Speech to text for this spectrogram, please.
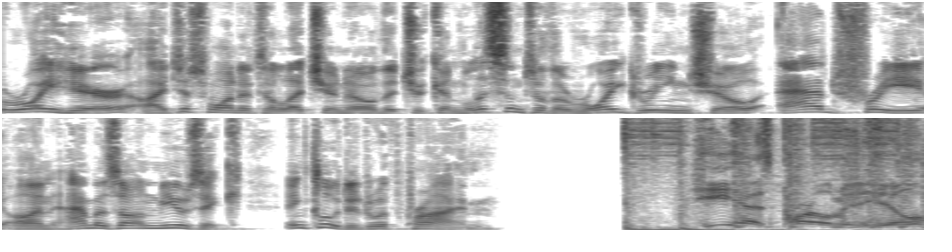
Roy here. I just wanted to let you know that you can listen to The Roy Green Show ad free on Amazon Music, included with Prime. He has Parliament Hill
